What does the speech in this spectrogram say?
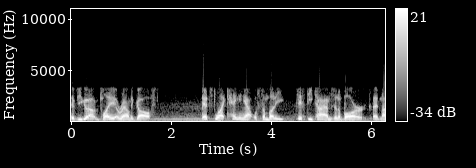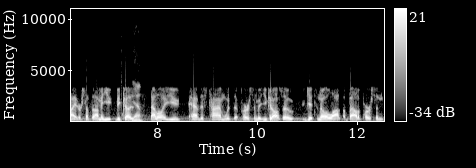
if you go out and play around the golf, it's like hanging out with somebody 50 times in a bar at night or something. I mean, you because yeah. not only you have this time with that person, but you can also get to know a lot about a person,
